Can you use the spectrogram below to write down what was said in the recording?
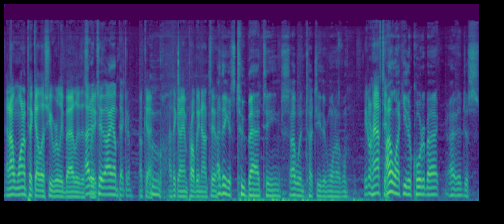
And I want to pick LSU really badly this I week. I do too. I am picking them. Okay. I think I am probably not too. I think it's two bad teams. I wouldn't touch either one of them. You don't have to. I don't like either quarterback. I just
